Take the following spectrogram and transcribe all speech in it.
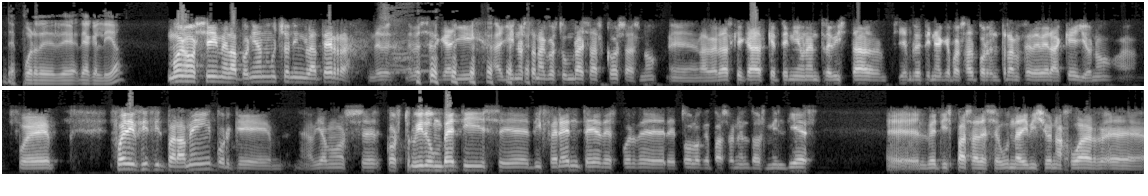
después de, de, de aquel día? Bueno, sí, me la ponían mucho en Inglaterra. Debe, debe ser que allí, allí no están acostumbrados a esas cosas, ¿no? Eh, la verdad es que cada vez que tenía una entrevista siempre tenía que pasar por el trance de ver aquello, ¿no? Fue, fue difícil para mí porque habíamos eh, construido un Betis eh, diferente después de, de, todo lo que pasó en el 2010. Eh, el Betis pasa de segunda división a jugar eh,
